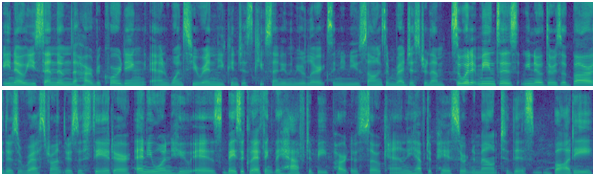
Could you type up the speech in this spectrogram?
you know, you send them the hard recording, and once you're in, you can just keep sending them your lyrics and your new songs and register them. So, what it means is, you know, there's a bar, there's a restaurant, there's a theater. Anyone who is basically, I think they have to be part of SOCAN. You have to pay a certain amount to this body,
